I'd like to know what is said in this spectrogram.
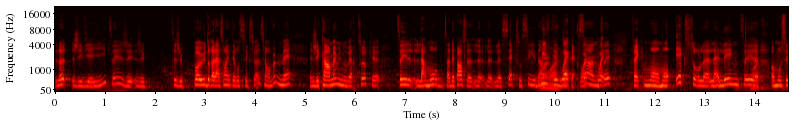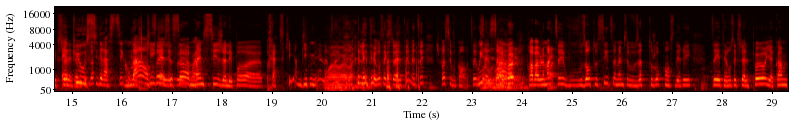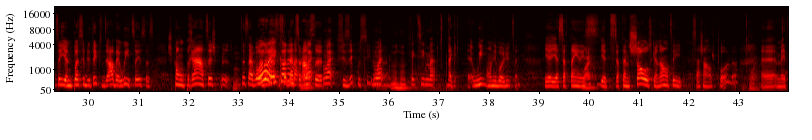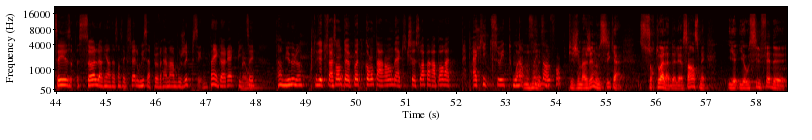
Là, j'ai vieilli, tu sais, j'ai- pas eu de relation hétérosexuelle, si on veut, mais j'ai quand même une ouverture que, tu sais, l'amour, ça dépasse le, le- le- le sexe aussi, l'identité Oui. de Ouais, la personne, ouais. Fait que mon, mon X sur la, la ligne, tu sais, Ouais. euh, homosexuel, Et puis aussi drastique ou marqué qu'elle c'est ça. Ouais. même si je l'ai pas euh, pratiqué, entre guillemets, là, Ouais, l'hétérosexualité, mais tu sais, je sais pas si vous... Oui, c'est oui, c'est oui, un oui, peu... oui. Probablement Ouais. que, tu sais, vous, vous autres aussi, tu sais, même si vous êtes toujours considéré, tu sais, hétérosexuel pur, il y a comme, tu sais, il y a une possibilité que tu dis, ah ben oui, tu sais, je comprends, tu sais, ça va Ouais, au-delà, ouais, c'est ça, de carrément. l'attirance Ouais, euh, ouais. physique aussi. Mhm. Effectivement. Fait que, euh, oui, on évolue, tu sais. Il y, a, il y a certains, Ouais. il y a certaines choses que non, tu sais, ça change pas, là. Ouais. Euh, mais tu sais, ça, l'orientation sexuelle, oui, ça peut vraiment bouger, puis c'est bien correct, puis Ben tu sais, oui. tant mieux, là. Puis de toute façon, tu n'as pas de compte à rendre à qui que ce soit par rapport à, à qui que tu es toi, Non, tu sais, c'est dans le fond. Puis j'imagine aussi qu'à, surtout à l'adolescence, mais il y, a- il y a aussi le fait de.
